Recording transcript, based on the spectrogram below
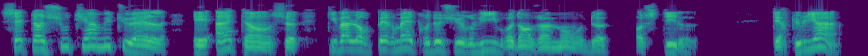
C'est un soutien mutuel et intense qui va leur permettre de survivre dans un monde hostile. Tertullien,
